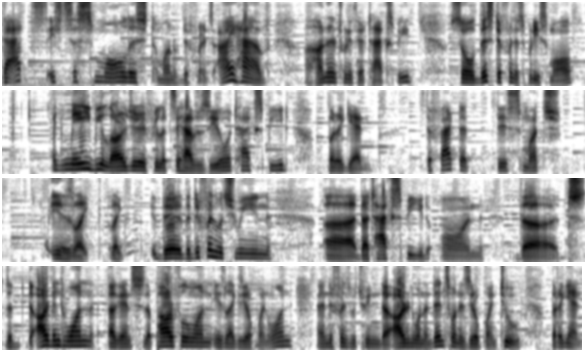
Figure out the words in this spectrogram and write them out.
that's it's the smallest amount of difference. I have 123 attack speed so this difference is pretty small. It may be larger if you let's say have zero attack speed but again the fact that this much is like like the the difference between uh, the attack speed on the, the the ardent one against the powerful one is like 0.1 and the difference between the ardent one and dense one is 0.2 but again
